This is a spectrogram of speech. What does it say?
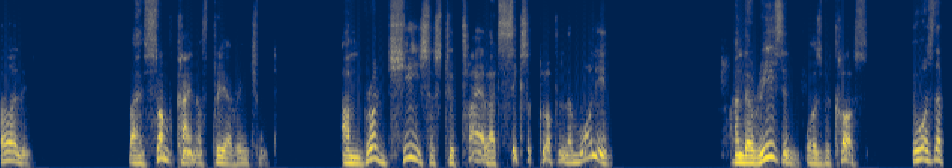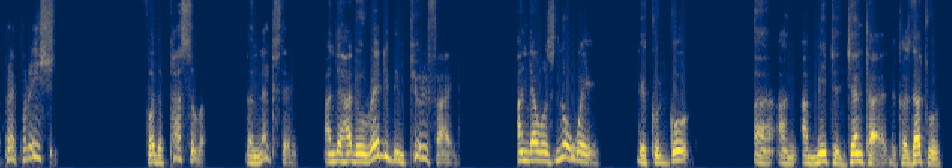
early by some kind of prearrangement and brought Jesus to trial at six o'clock in the morning. And the reason was because it was the preparation for the Passover the next day, and they had already been purified, and there was no way they could go uh, and, and meet a Gentile because that will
